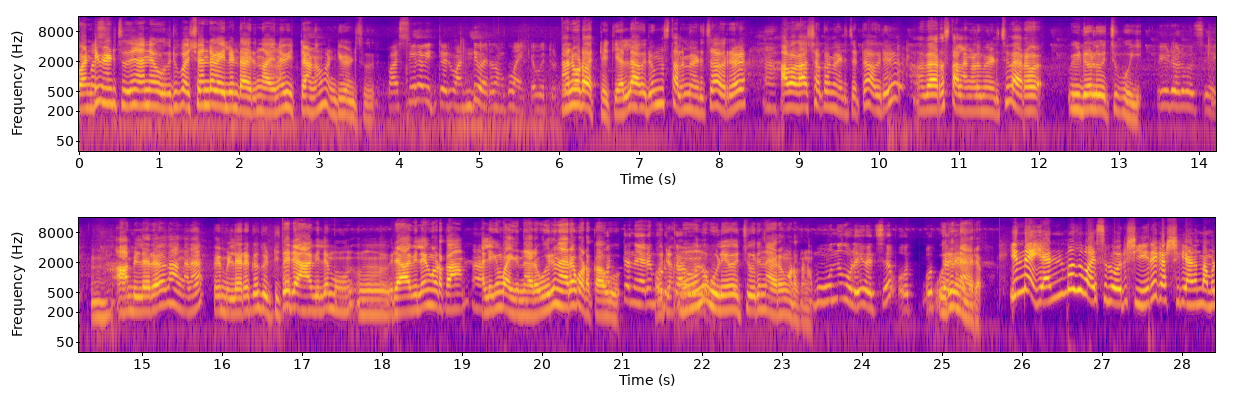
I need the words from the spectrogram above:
വണ്ടി മേടിച്ചത് ഞാൻ ഒരു പശു എന്റെ കയ്യിലുണ്ടായിരുന്നു. അതിനെ വിറ്റാണ് വണ്ടി മേടിച്ചത്. പശുവിനെ വിറ്റ് ഒരു വണ്ടി വരെ നമുക്ക് വാങ്ങിക്കാൻ പറ്റും. ഞാനിവിടെ ഒറ്റയ്ക്ക്. എല്ലാവരും സ്ഥലം മേടിച്ച് അവരെ അവകാശമൊക്കെ മേടിച്ചിട്ട് അവർ വേറെ സ്ഥലങ്ങൾ മേടിച്ച് വേറെ വീടുകൾ വെച്ച് പോയി. വീടുകൾ വെച്ച്. ആൺപിള്ളേരെ അങ്ങനെ പെൺപിള്ളേരൊക്കെ കിട്ടിയിട്ട് രാവിലെ രാവിലെയും കൊടുക്കാം. അല്ലെങ്കിൽ വൈകുന്നേരം ഒരു നേരം കൊടുക്കാവൂ. മൂന്ന് ഗുളിക വെച്ച് ഒരു നേരം കൊടുക്കണം. മൂന്ന് ഗുളിക വെച്ച് ഒരു നേരം. ഇന്ന് എൺപത് വയസ്സുള്ള ഒരു ക്ഷീരകർഷികയാണ് നമ്മൾ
